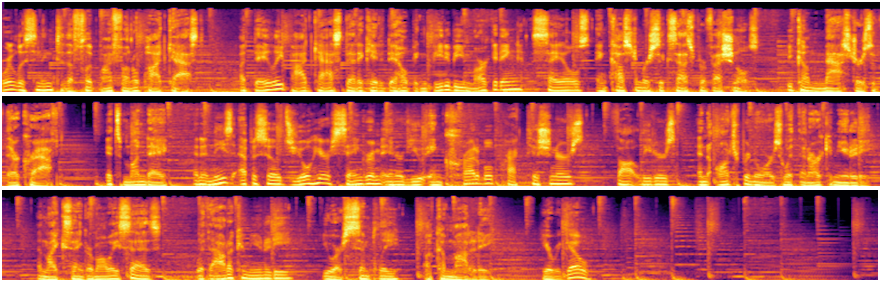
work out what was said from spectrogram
you're listening to the Flip My Funnel podcast, a daily podcast dedicated to helping B2B marketing, sales, and customer success professionals become masters of their craft. It's Monday, and in these episodes, you'll hear Sangram interview incredible practitioners, thought leaders, and entrepreneurs within our community. And like Sangram always says, without a community, you are simply a commodity. Here we go.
